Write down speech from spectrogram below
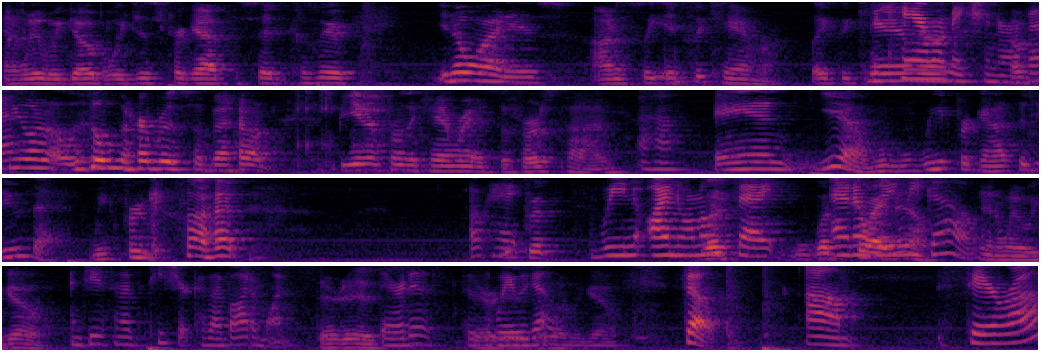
and away we go, but we just forgot to say because we're. You know why it is? Honestly, it's the camera. Like the camera. The camera makes you nervous. I'm feeling a little nervous about being in front of the camera. It's the first time, Uh huh. and yeah, we, we forgot to do that. We forgot. Okay. But We I normally let's- say, let's and away we go. And away we go. And Jason has a T-shirt because I bought him one. There it is. There it is. There away it we go. Away we go. So, um, Sarah,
